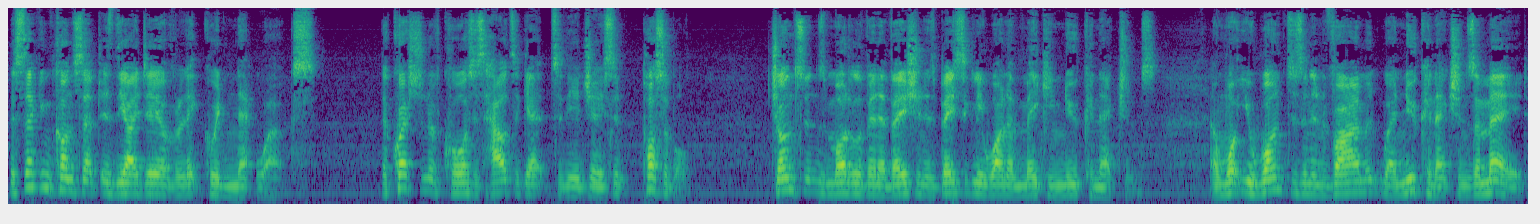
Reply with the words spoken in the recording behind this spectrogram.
The second concept is the idea of liquid networks. The question, of course, is how to get to the adjacent possible. Johnson's model of innovation is basically one of making new connections and what you want is an environment where new connections are made.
